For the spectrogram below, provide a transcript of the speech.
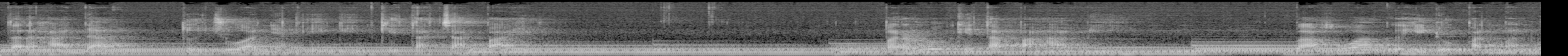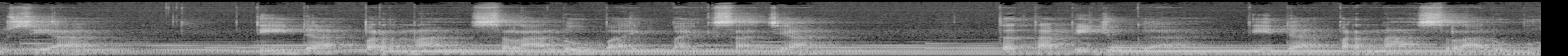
terhadap tujuan yang ingin kita capai. Perlu kita pahami bahwa kehidupan manusia tidak pernah selalu baik-baik saja, tetapi juga tidak pernah selalu buruk.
